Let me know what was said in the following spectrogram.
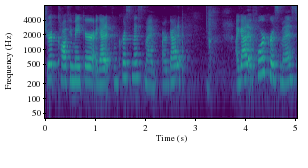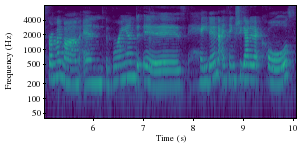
drip coffee maker. I got it from Christmas. My or got it I got it for Christmas from my mom and the brand is Haden. I think she got it at Kohl's.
